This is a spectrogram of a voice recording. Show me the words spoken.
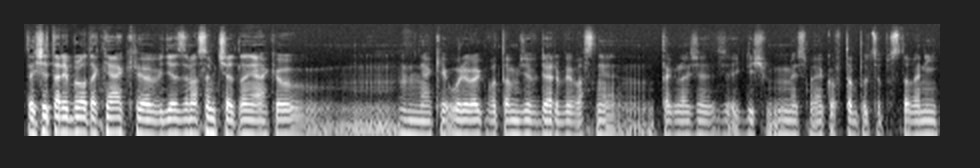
takže tady bylo tak nějak vidět, zrovna jsem četl nějakou, nějaký úryvek o tom, že v derby vlastně takhle, že, že i když my jsme jako v tabulce postavený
